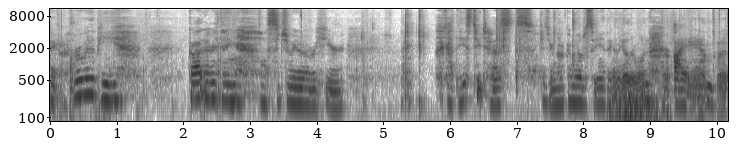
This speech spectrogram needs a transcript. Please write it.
Okay, I threw away the pee. Got everything all situated over here. I got these two tests because you're not gonna be able to see anything on the other one. Or I am, but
